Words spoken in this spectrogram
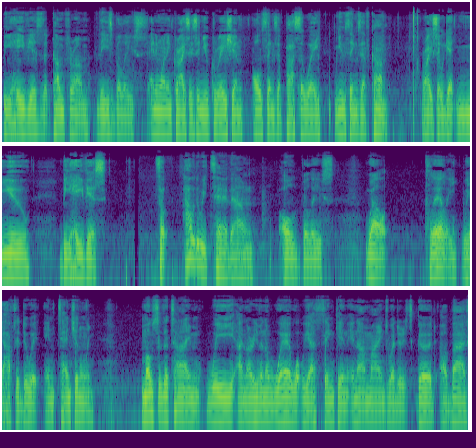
behaviors that come from these beliefs. Anyone in Christ is a new creation. Old things have passed away, new things have come. Right? So we get new behaviors. So, how do we tear down old beliefs? Well, clearly, we have to do it intentionally. Most of the time, we are not even aware what we are thinking in our minds, whether it's good or bad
